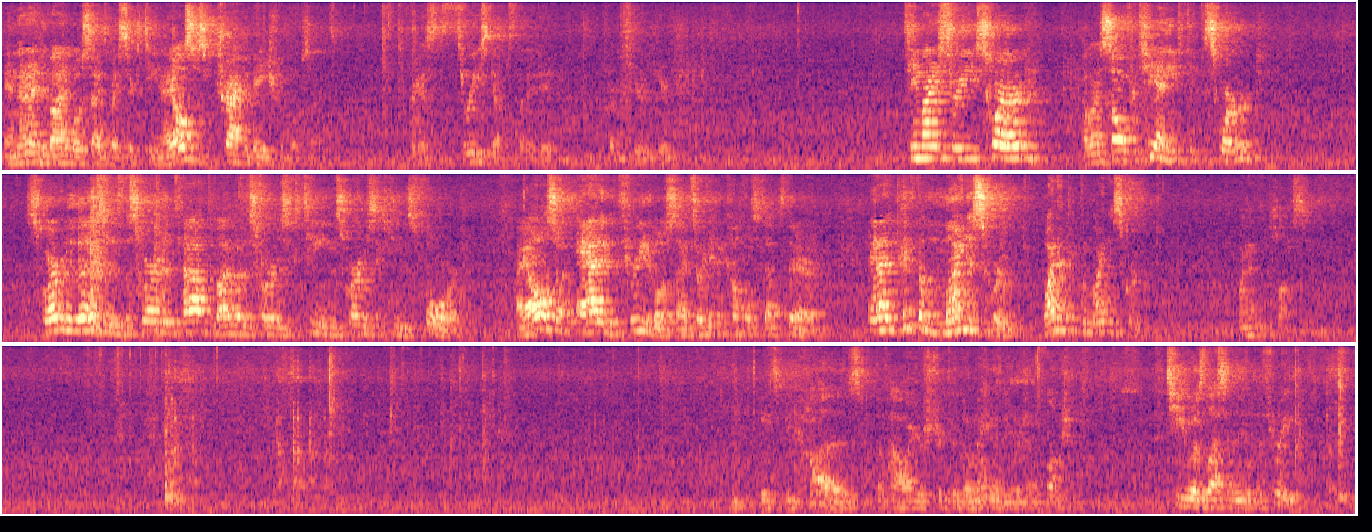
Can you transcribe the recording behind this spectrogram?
And then I divided both sides by 16. I also subtracted h from both sides. I guess it's three steps that I did from here to here. t minus 3 squared, I want to solve for t, I need to take the square root. Square root of this is the square root of the top divided by the square root of 16. The square root of 16 is 4. I also added 3 to both sides, so I did a couple steps there. And I picked the minus square root. Why did I pick the minus square root? Why not the plus? It's because of how I restrict the domain of the original function. t was less than or equal to 3.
